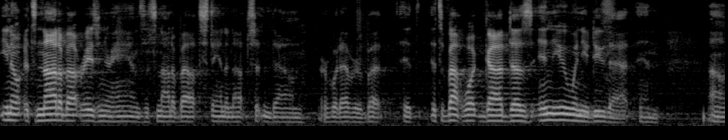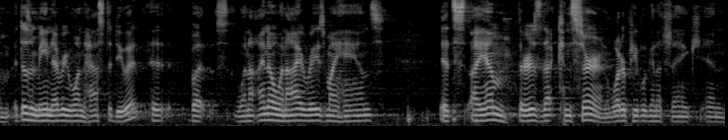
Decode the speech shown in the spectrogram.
you know, it's not about raising your hands. It's not about standing up, sitting down, or whatever. But it, it's about what God does in you when you do that. And um, it doesn't mean everyone has to do it, it but when I, I know when I raise my hands, it's I am there is that concern. What are people going to think? And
